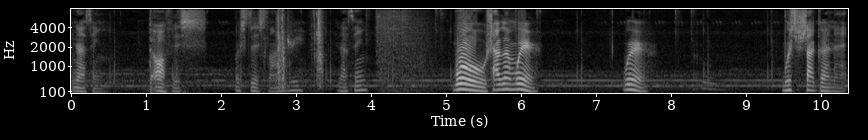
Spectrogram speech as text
Nothing. The office. What's this? Laundry? Nothing. Whoa, shotgun where? Where? Where's the shotgun at?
